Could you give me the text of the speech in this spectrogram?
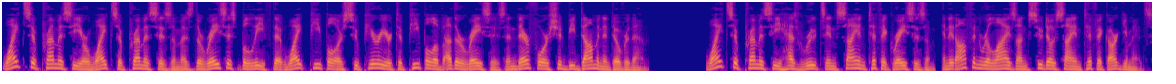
White supremacy or white supremacism is the racist belief that white people are superior to people of other races and therefore should be dominant over them. White supremacy has roots in scientific racism, and it often relies on pseudoscientific arguments.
